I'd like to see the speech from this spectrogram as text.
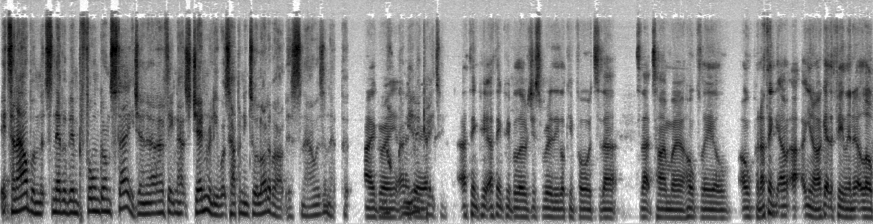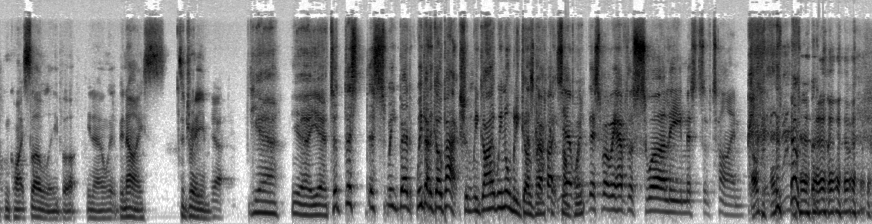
it's an album that's never been performed on stage. And I think that's generally what's happening to a lot of artists now, isn't it? That I agree. not I agree. communicating. I think I think people are just really looking forward to that to that time where hopefully it'll open. I think you know I get the feeling it'll open quite slowly, but you know it'd be nice to dream. Yeah. Yeah, yeah, yeah. To this, this we better we better go back, shouldn't we, Guy? We normally go, Let's back, at some yeah, point. we- this where we have the swirly mists of time. Okay.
